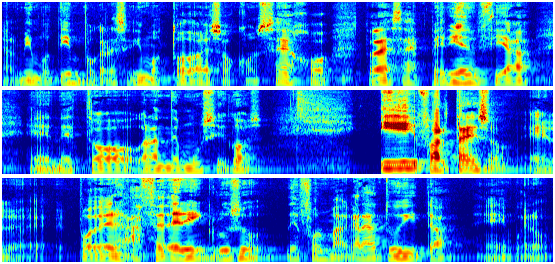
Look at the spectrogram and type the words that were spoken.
al mismo tiempo que recibimos todos esos consejos, toda esa experiencia eh, de estos grandes músicos. Y falta eso, el poder acceder incluso de forma gratuita. Eh, bueno,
